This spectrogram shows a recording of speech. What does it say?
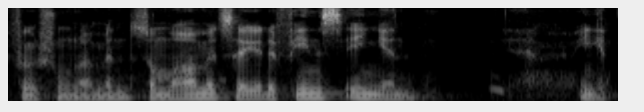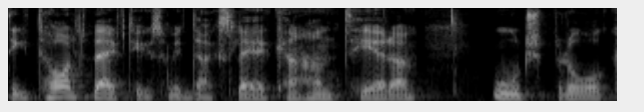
funktionerna, men som Mohammed säger, det finns ingen, inget digitalt verktyg som i dagsläget kan hantera ordspråk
